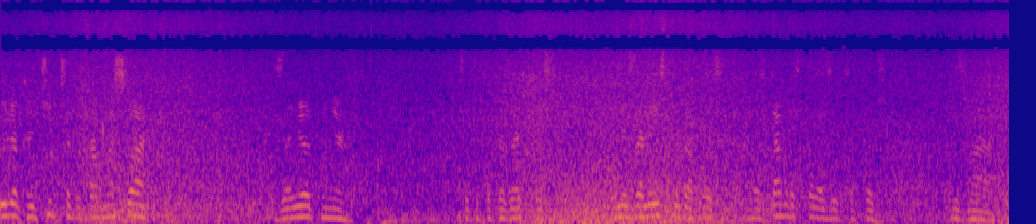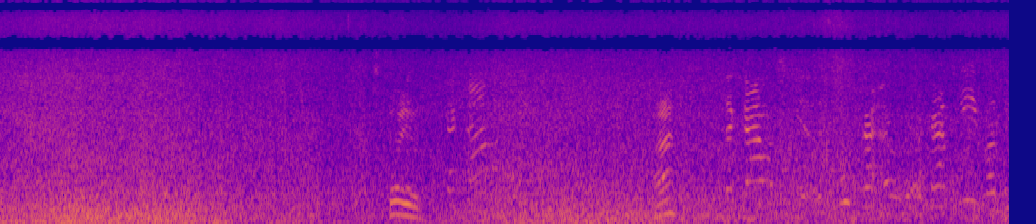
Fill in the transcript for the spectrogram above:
Юля кричит, что-то там нашла. Зовет меня. Что-то показать хочет. Или залезть туда хочет. Может там расположиться хочет. Не знаю. Что, Юль? А? Такая вот камней воды.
